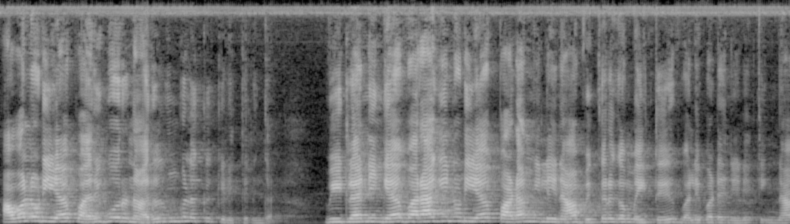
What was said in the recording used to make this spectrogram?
அவளுடைய பரிபூர்ண அருள் உங்களுக்கு கிடைத்திருங்க வீட்டில் நீங்கள் வராகினுடைய படம் இல்லைன்னா விக்கிரகம் வைத்து வழிபட நினைத்தீங்கன்னா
